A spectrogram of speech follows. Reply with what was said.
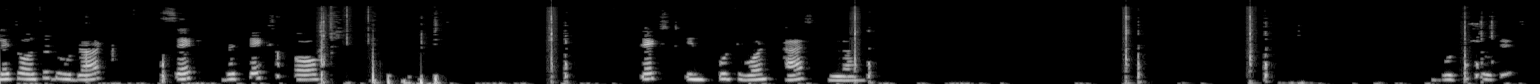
Let's also do that. Set the text of text input one as line. Go to show text.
